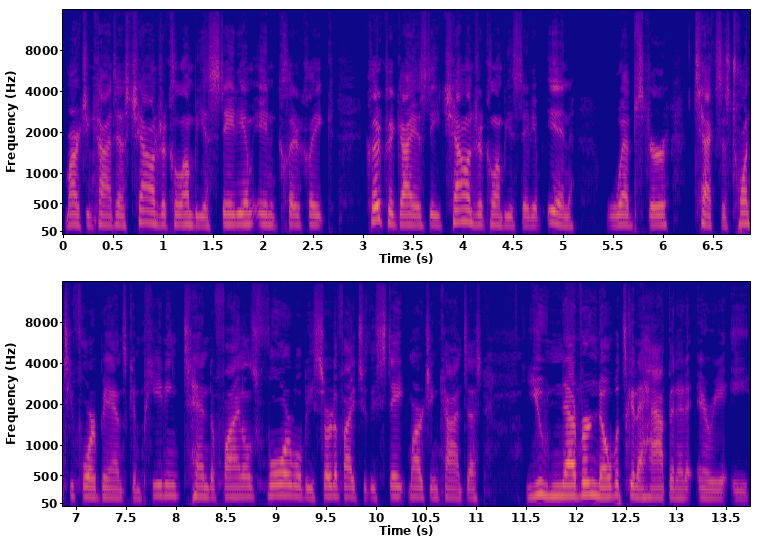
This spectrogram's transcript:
Marching Contest Challenger Columbia Stadium in Clear Creek, Clear Creek ISD, Challenger Columbia Stadium in Webster, Texas. 24 bands competing, 10 to finals. Four will be certified to the state marching contest. You never know what's going to happen at Area E.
